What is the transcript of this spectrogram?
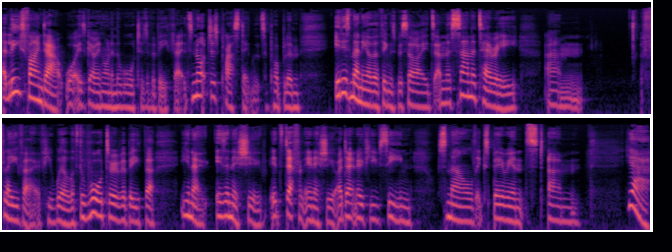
at least find out what is going on in the waters of Ibiza. It's not just plastic that's a problem, it is many other things besides. And the sanitary um, flavour, if you will, of the water of Ibiza, you know, is an issue. It's definitely an issue. I don't know if you've seen, smelled, experienced, um, yeah,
